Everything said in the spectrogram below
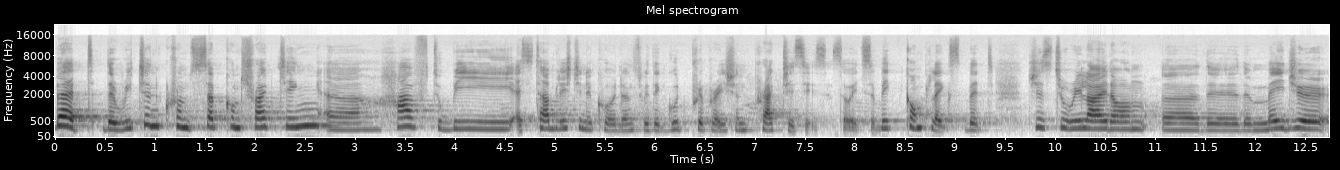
But the written subcontracting uh, have to be established in accordance with the good preparation practices. So it's a bit complex, but just to rely on uh, the, the major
